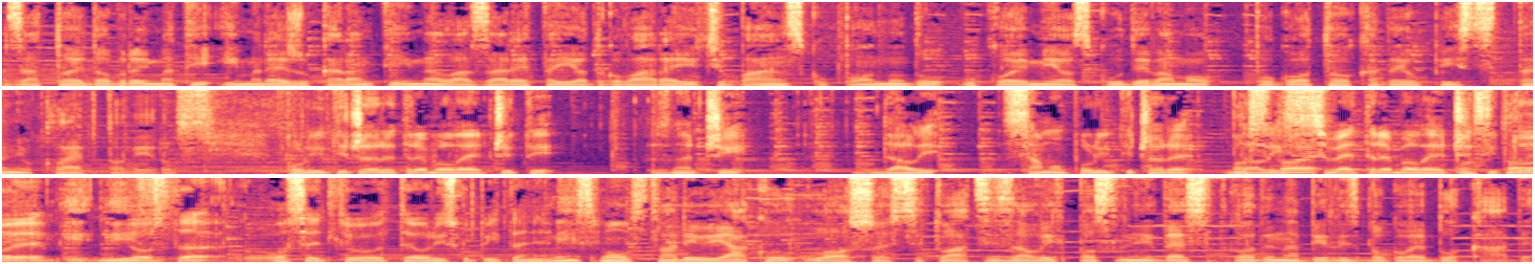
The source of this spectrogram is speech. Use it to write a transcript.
Zato je dobro imati i mrežu karantina, lazareta i odgovarajuću bansku ponudu u kojoj mi oskudevamo, pogotovo kada je u pitanju kleptovirus. Političare treba lečiti, znači, da li samo političare, da li sve treba lečiti? To je iz- dosta osjetljivo teorijsko pitanje. Mi smo u stvari u jako lošoj situaciji za ovih posljednjih deset godina bili zbog ove blokade.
